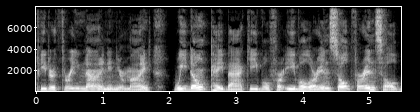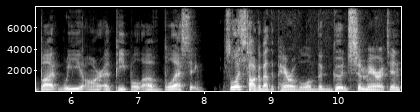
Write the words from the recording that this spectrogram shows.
Peter 3 9 in your mind. We don't pay back evil for evil or insult for insult, but we are a people of blessing. So let's talk about the parable of the Good Samaritan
